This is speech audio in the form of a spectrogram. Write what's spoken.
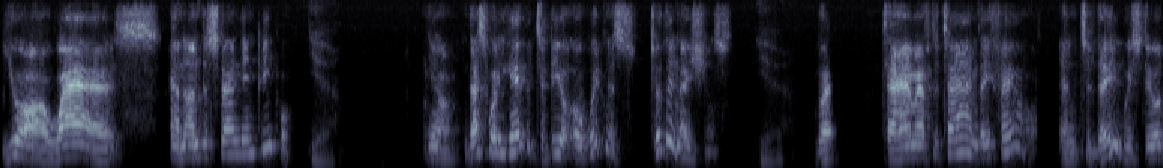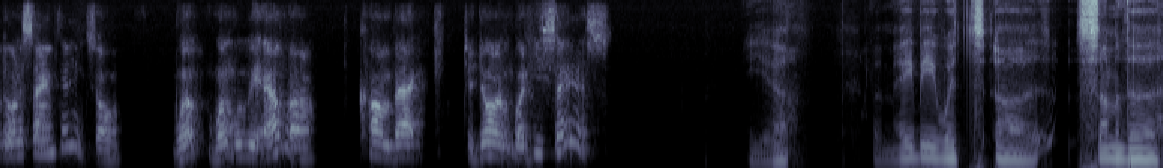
You are a wise and understanding people. Yeah. You know, that's what he gave it to be a, a witness to the nations. Yeah. But time after time, they fail. And today, we're still doing the same thing. So, when, when will we ever come back to doing what he says? Yeah. But maybe with uh, some of the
